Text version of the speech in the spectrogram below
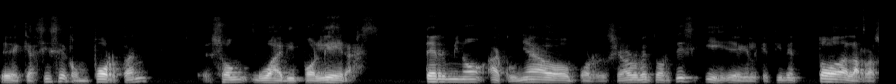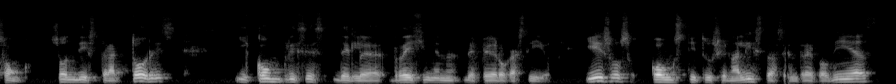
eh, que así se comportan, son guaripoleras, término acuñado por el señor Beto Ortiz y en el que tiene toda la razón. Son distractores y cómplices del régimen de Pedro Castillo. Y esos constitucionalistas, entre comillas,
